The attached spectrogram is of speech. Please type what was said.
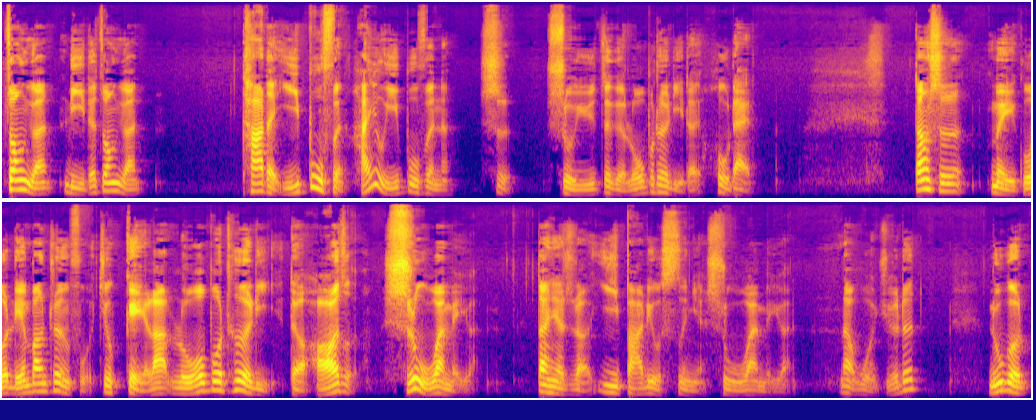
庄园里的庄园。它的一部分，还有一部分呢，是属于这个罗伯特里的后代。当时美国联邦政府就给了罗伯特里的儿子十五万美元。大家知道，一八六四年十五万美元，那我觉得，如果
